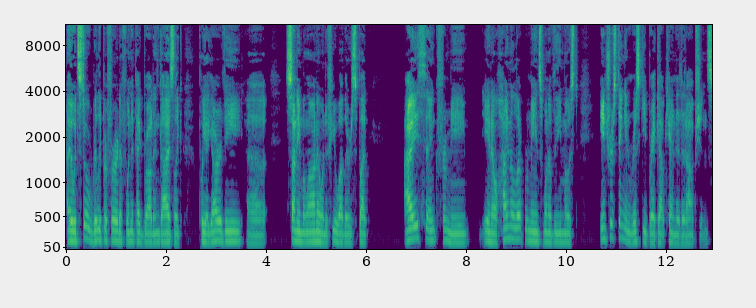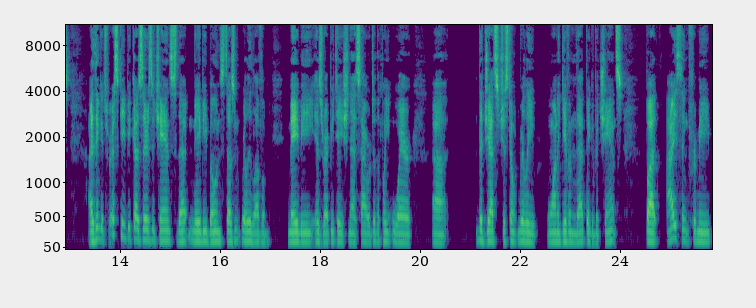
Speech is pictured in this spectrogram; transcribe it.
I would still really prefer it if Winnipeg brought in guys like Puljujarvi, uh, Sonny Milano, and a few others. But I think for me, you know, Heinola remains one of the most interesting and risky breakout candidate options. I think it's risky because there's a chance that maybe Bowness doesn't really love him. Maybe his reputation has soured to the point where uh, the Jets just don't really want to give him that big of a chance. But I think for me,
